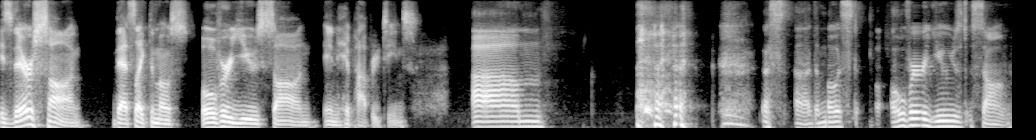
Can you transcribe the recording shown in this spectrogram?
Is there a song that's like the most overused song in hip hop routines? Um, uh, the most overused song.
